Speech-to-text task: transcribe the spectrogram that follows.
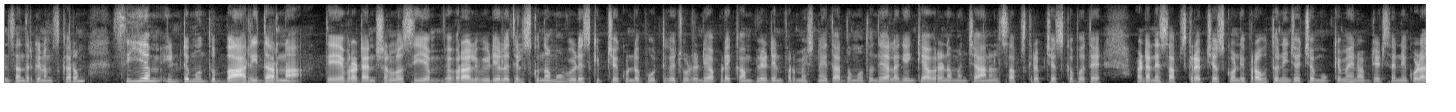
అందరికీ నమస్కారం. సీఎం ఇంటి ముందు భారీ ధర్నా తీవ్ర టెన్షన్లో సీఎం. వివరాలు వీడియోలో తెలుసుకుందాము. వీడియో స్కిప్ చేయకుండా పూర్తిగా చూడండి. అప్పుడే కంప్లీట్ ఇన్ఫర్మేషన్ అయితే అర్థమవుతుంది. అలాగే ఇంకెవరైనా మన ఛానల్ సబ్స్క్రైబ్ చేసుకోకపోతే వెంటనే సబ్స్క్రైబ్ చేసుకోండి. ప్రభుత్వం నుంచి వచ్చే ముఖ్యమైన అప్డేట్స్ అన్నీ కూడా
